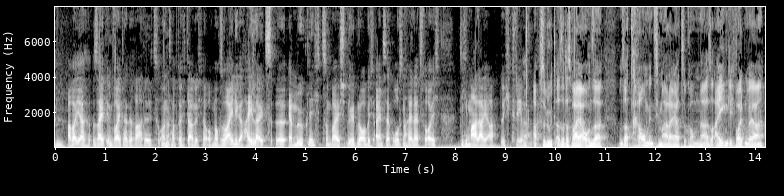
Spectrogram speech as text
Mhm. Aber ihr seid eben weiter geradelt und ja. habt euch dadurch ja auch noch so einige Highlights äh, ermöglicht. Zum Beispiel, glaube ich, eins der großen Highlights für euch, die Himalaya-Durchquerung. Ja, absolut. Also das war ja auch unser, unser Traum, ins Himalaya zu kommen. Ne? Also eigentlich wollten wir ja,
